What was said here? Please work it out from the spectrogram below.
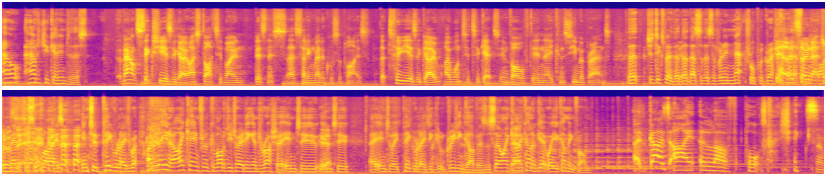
how how did you get into this? About six years ago, I started my own business uh, selling medical supplies. But two years ago, I wanted to get involved in a consumer brand. Uh, just explain that, that that's a, there's a very natural progression. Yeah, there that's so from- natural, From medical it? supplies into pig-related. I mean, you know, I came from commodity trading into Russia into Yeah. into uh, into a pig-related greeting card business. So I, Yeah. I kind of get where you're coming from. Uh, guys, I love pork scratchings. Oh.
